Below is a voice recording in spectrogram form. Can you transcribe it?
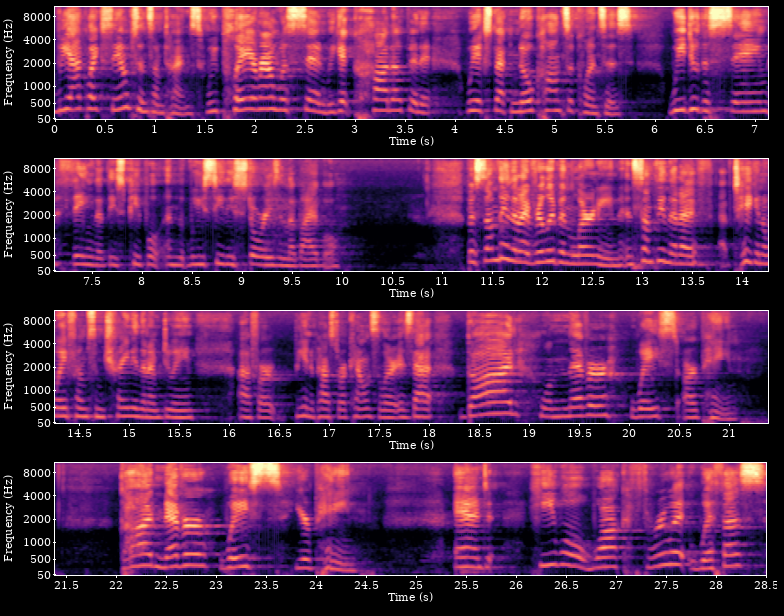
we act like Samson sometimes. We play around with sin, we get caught up in it, we expect no consequences. We do the same thing that these people, and we see these stories in the Bible. But something that I've really been learning, and something that I've taken away from some training that I'm doing uh, for being a pastoral counselor, is that God will never waste our pain. God never wastes your pain. And He will walk through it with us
